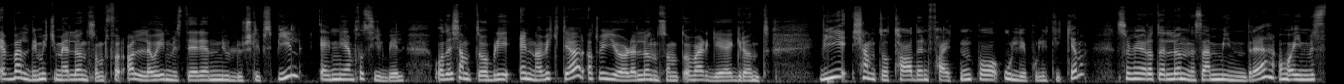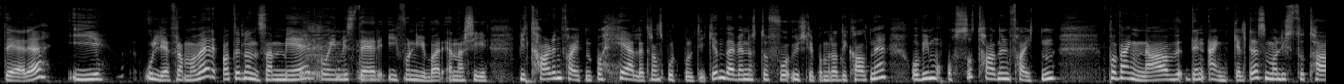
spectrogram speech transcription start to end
er veldig mye mer lønnsomt for alle å investere i en nullutslippsbil enn i en fossilbil. Og det kommer til å bli enda viktigere at vi gjør det lønnsomt å velge grønt. Vi kommer til å ta den fighten på oljepolitikken, som gjør at det lønner seg mindre å investere i olje framover, og at det lønner seg mer å investere i fornybar energi. Vi tar den fighten på hele transportpolitikken, der vi er nødt til å få utslippene radikalt ned. Og vi må også ta den fighten på vegne av den enkelte som har lyst til å ta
